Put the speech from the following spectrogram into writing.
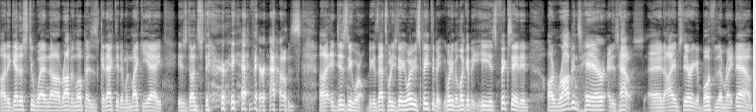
uh, to get us to when uh, Robin Lopez is connected and when Mikey A is done staring at their house uh, in Disney World because that's what he's doing. He won't even speak to me. He won't even look at me. He is fixated on Robin's hair and his house, and I am staring at both of them right now.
